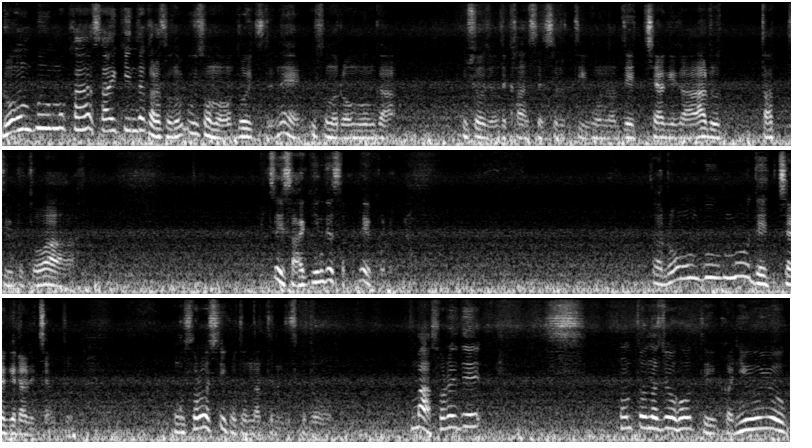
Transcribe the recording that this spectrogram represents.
論文もか最近だからその嘘のドイツでね嘘の論文が無症状で感染するっていう風なでっち上げがあるったっていうことはつい最近ですよねこれ。だから論文もでっち上げられちゃうと。恐ろしいことになってるんですけどまあそれで本当の情報っていうかニューヨーク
